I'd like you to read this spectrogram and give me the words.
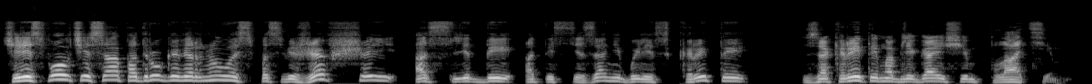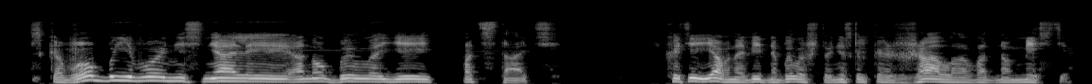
Через полчаса подруга вернулась посвежевшей, а следы от истязаний были скрыты закрытым облегающим платьем. С кого бы его ни сняли, оно было ей под стать. Хотя явно видно было, что несколько жало в одном месте.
